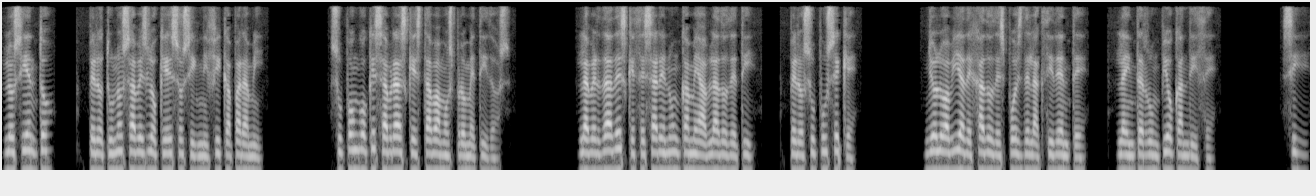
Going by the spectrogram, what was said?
Lo siento, pero tú no sabes lo que eso significa para mí. Supongo que sabrás que estábamos prometidos. La verdad es que Cesare nunca me ha hablado de ti, pero supuse que... Yo lo había dejado después del accidente, la interrumpió Candice. Sí,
